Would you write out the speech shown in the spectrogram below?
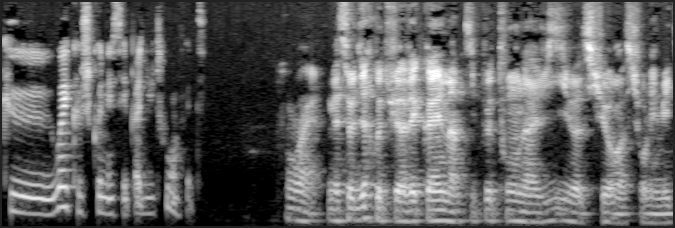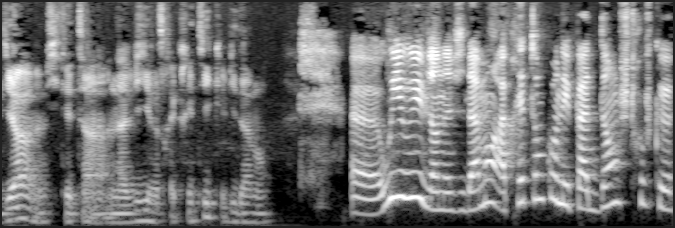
que, ouais, que je connaissais pas du tout en fait. Ouais, mais ça veut dire que tu avais quand même un petit peu ton avis euh, sur, sur les médias, même si c'était un avis euh, très critique, évidemment. Euh, oui, oui, bien évidemment. Après, tant qu'on n'est pas dedans, je trouve que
